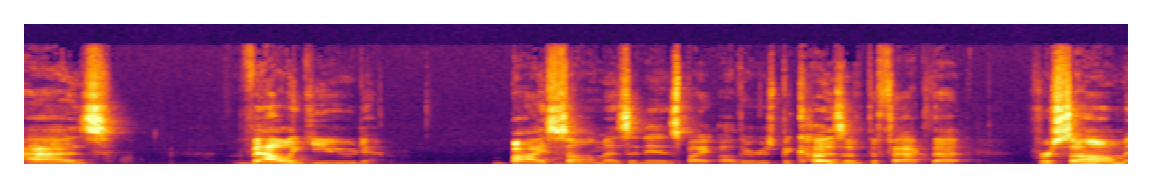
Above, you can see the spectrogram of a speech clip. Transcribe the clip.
as valued by some as it is by others because of the fact that for some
